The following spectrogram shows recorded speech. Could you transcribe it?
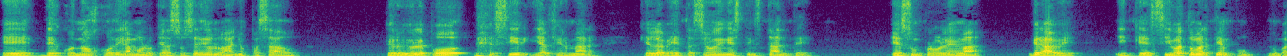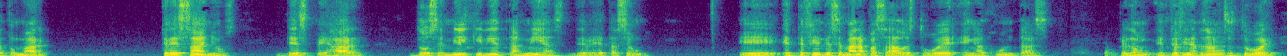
desconozco, digamos, lo que ha sucedido en los años pasados, pero yo le puedo decir y afirmar que la vegetación en este instante es un problema grave y que si va a tomar tiempo, nos va a tomar tres años despejar 12.500 millas de vegetación. Eh, este fin de semana pasado estuve en adjuntas, perdón, este fin de semana estuve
